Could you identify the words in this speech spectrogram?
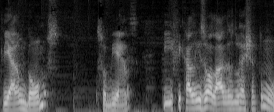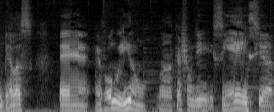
Criaram domos sobre elas e ficaram isoladas do restante do mundo. Elas é, evoluíram na questão de ciência,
